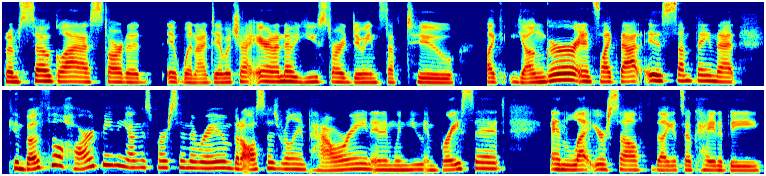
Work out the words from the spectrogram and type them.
but I'm so glad I started it when I did, which I, Erinn, I know you started doing stuff too, like younger. And it's like that is something that can both feel hard being the youngest person in the room, but also is really empowering. And when you embrace it and let yourself like it's okay to be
